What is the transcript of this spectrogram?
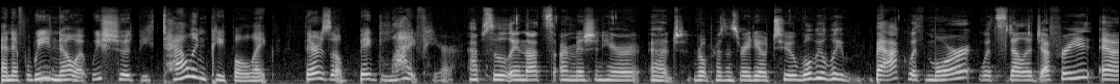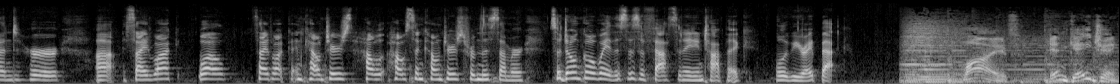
And if we know it, we should be telling people, like, there's a big life here. Absolutely, and that's our mission here at Real Presence Radio too. We'll be back with more with Stella Jeffrey and her uh, sidewalk. Well, sidewalk encounters, house encounters from this summer. So don't go away. This is a fascinating topic. We'll be right back. Live, engaging,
